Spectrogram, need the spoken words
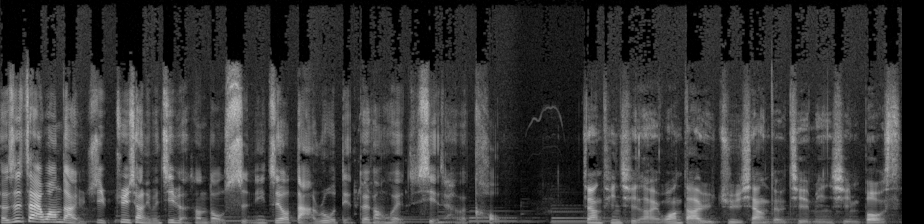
可是，在汪达与巨巨像里面，基本上都是你只有打弱点，对方会血才会扣。这样听起来，汪达与巨像的解谜型 BOSS。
